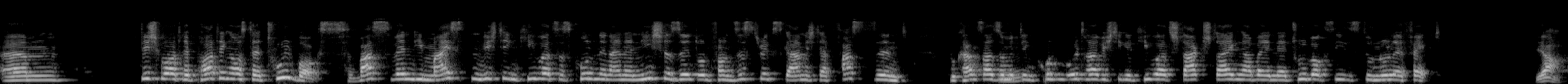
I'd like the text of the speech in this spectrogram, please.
Ähm, Stichwort Reporting aus der Toolbox. Was, wenn die meisten wichtigen Keywords des Kunden in einer Nische sind und von Sistrix gar nicht erfasst sind? Du kannst also Mhm. mit den Kunden ultra wichtige Keywords stark steigen, aber in der Toolbox siehst du null Effekt. Ja,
